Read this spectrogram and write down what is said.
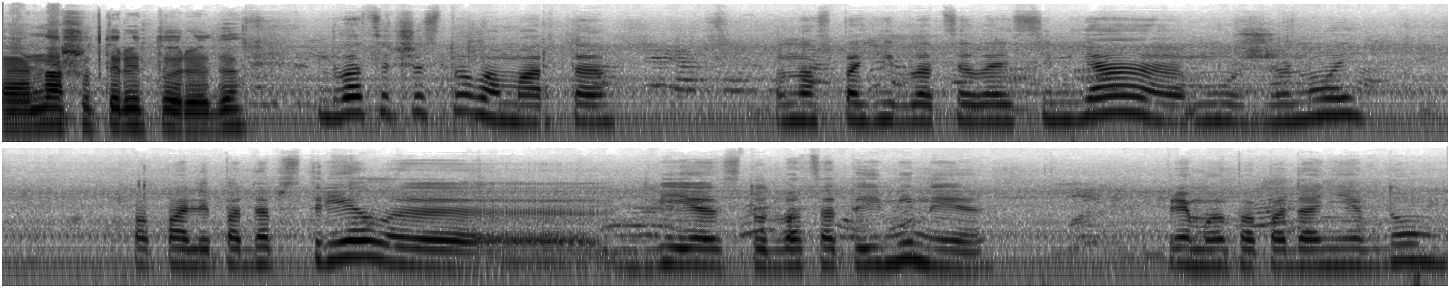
е, нашу територію, да? 26 марта у нас погибла целая семья, муж с женой. Попали под обстрел, э, две 120-е мины прямое попадание в дом.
